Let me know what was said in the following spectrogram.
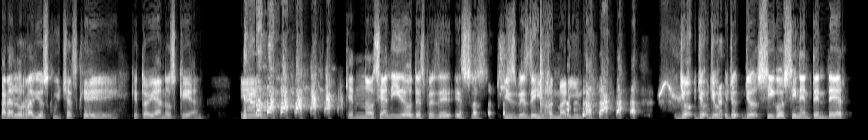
Para los radioescuchas que, que todavía nos quedan, eh, que no se han ido después de esos chismes de Iván Marín, yo, yo, yo, yo, yo sigo sin entender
